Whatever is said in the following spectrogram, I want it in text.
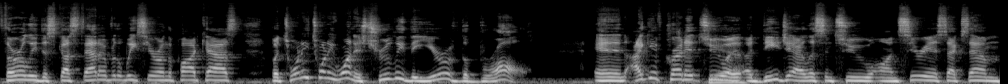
thoroughly discussed that over the weeks here on the podcast. But 2021 is truly the year of the brawl. And I give credit to Yeah. a, a DJ I listen to on Sirius XM,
